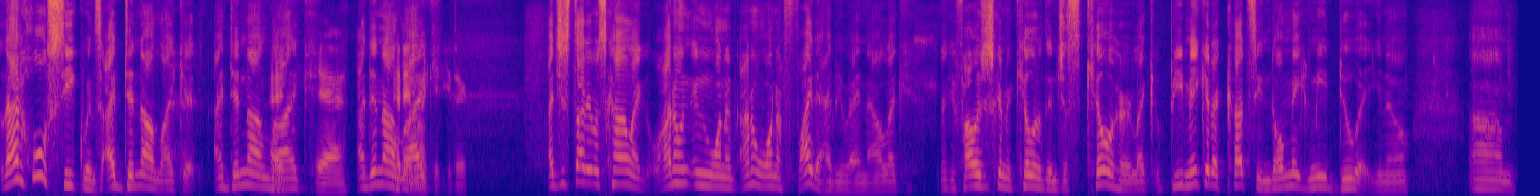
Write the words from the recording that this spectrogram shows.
that whole sequence, I did not like it. I did not I- like. yeah. I did not I didn't like. like it either. I just thought it was kind of like well, I don't even want to. I don't want to fight Abby right now. Like, like if I was just gonna kill her, then just kill her. Like, be make it a cutscene. Don't make me do it. You know. Um,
